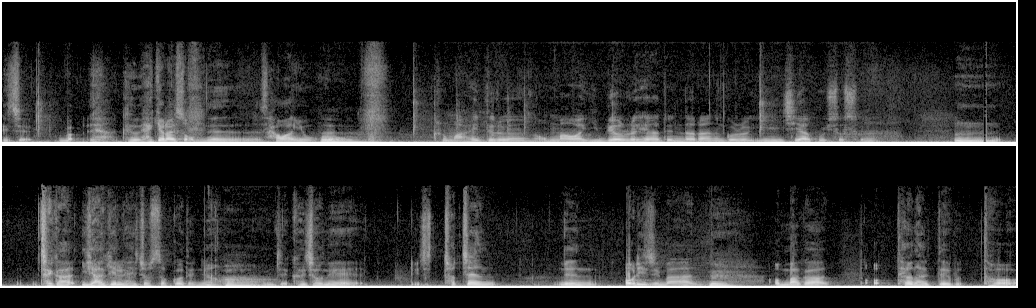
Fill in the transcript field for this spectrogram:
이제 막그 해결할 수 없는 상황이 오고 음. 그럼 아이들은 엄마와 이별을 해야 된다라는 걸 인지하고 있었어요. 음, 제가 이야기를 해줬었거든요. 아. 음, 이제 그 전에 이제 첫째는 어리지만 네. 엄마가 어, 태어날 때부터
